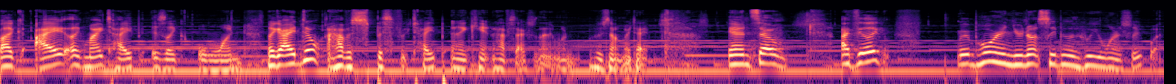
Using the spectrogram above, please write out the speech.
like I like my type is like one. Like I don't have a specific type, and I can't have sex with anyone who's not my type. And so I feel like with porn, you're not sleeping with who you want to sleep with.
